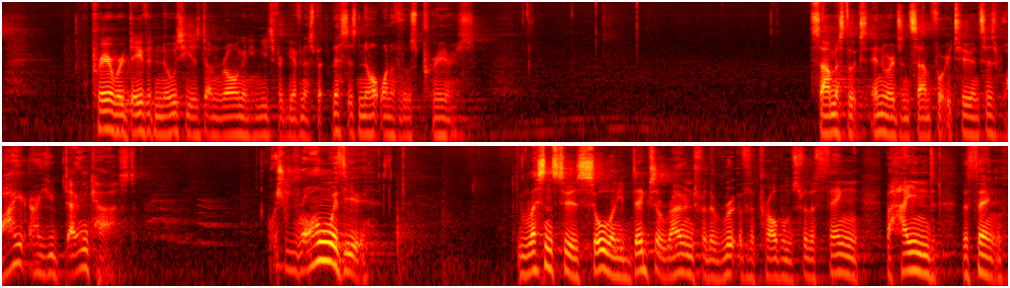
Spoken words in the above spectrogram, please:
Prayer where David knows he has done wrong and he needs forgiveness, but this is not one of those prayers. Psalmist looks inwards in Psalm 42 and says, Why are you downcast? What's wrong with you? He listens to his soul and he digs around for the root of the problems, for the thing behind the thing.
